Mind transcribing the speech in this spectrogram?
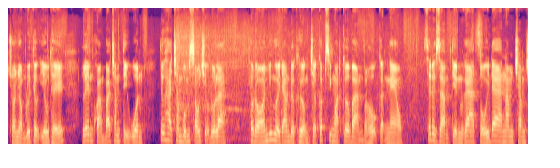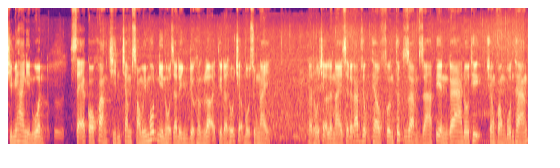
cho nhóm đối tượng yếu thế lên khoảng 300 tỷ won, tức 246 triệu đô la. Theo đó, những người đang được hưởng trợ cấp sinh hoạt cơ bản và hộ cận nghèo sẽ được giảm tiền ga tối đa 592.000 won. Sẽ có khoảng 961.000 hộ gia đình được hưởng lợi từ đợt hỗ trợ bổ sung này. Đợt hỗ trợ lần này sẽ được áp dụng theo phương thức giảm giá tiền ga đô thị trong vòng 4 tháng,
